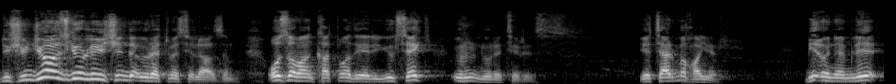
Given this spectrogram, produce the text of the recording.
Düşünce özgürlüğü içinde üretmesi lazım. O zaman katma değeri yüksek ürün üretiriz. Yeter mi? Hayır. Bir önemli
